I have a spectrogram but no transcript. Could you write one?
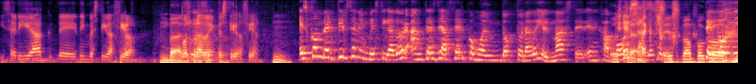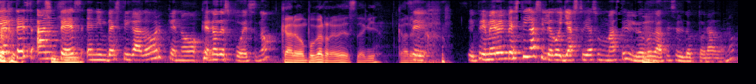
y sería de, investigación. Posgrado de investigación. Mm. Es convertirse en investigador antes de hacer como el doctorado y el máster. En Japón es, un poco... te conviertes antes en investigador que no, que no después, ¿no? Claro, un poco al revés de aquí. Sí. primero investigas y luego ya estudias un máster y luego mm. haces el doctorado, ¿no?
